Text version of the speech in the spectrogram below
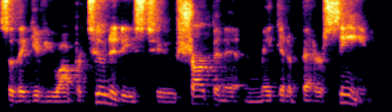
So they give you opportunities to sharpen it and make it a better scene.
